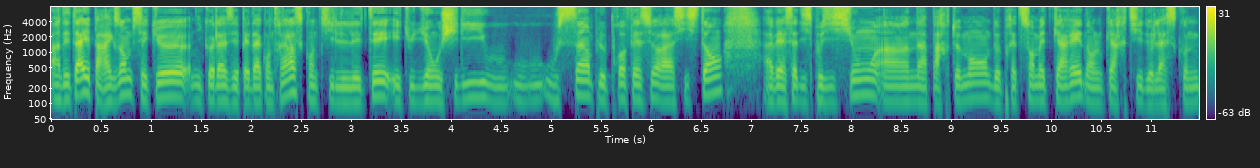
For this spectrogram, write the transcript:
Un détail, par exemple, c'est que Nicolas Zepeda Contreras, quand il était étudiant au Chili ou, simple professeur assistant, avait à sa disposition un appartement de près de 100 mètres carrés dans le quartier de Las Condes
